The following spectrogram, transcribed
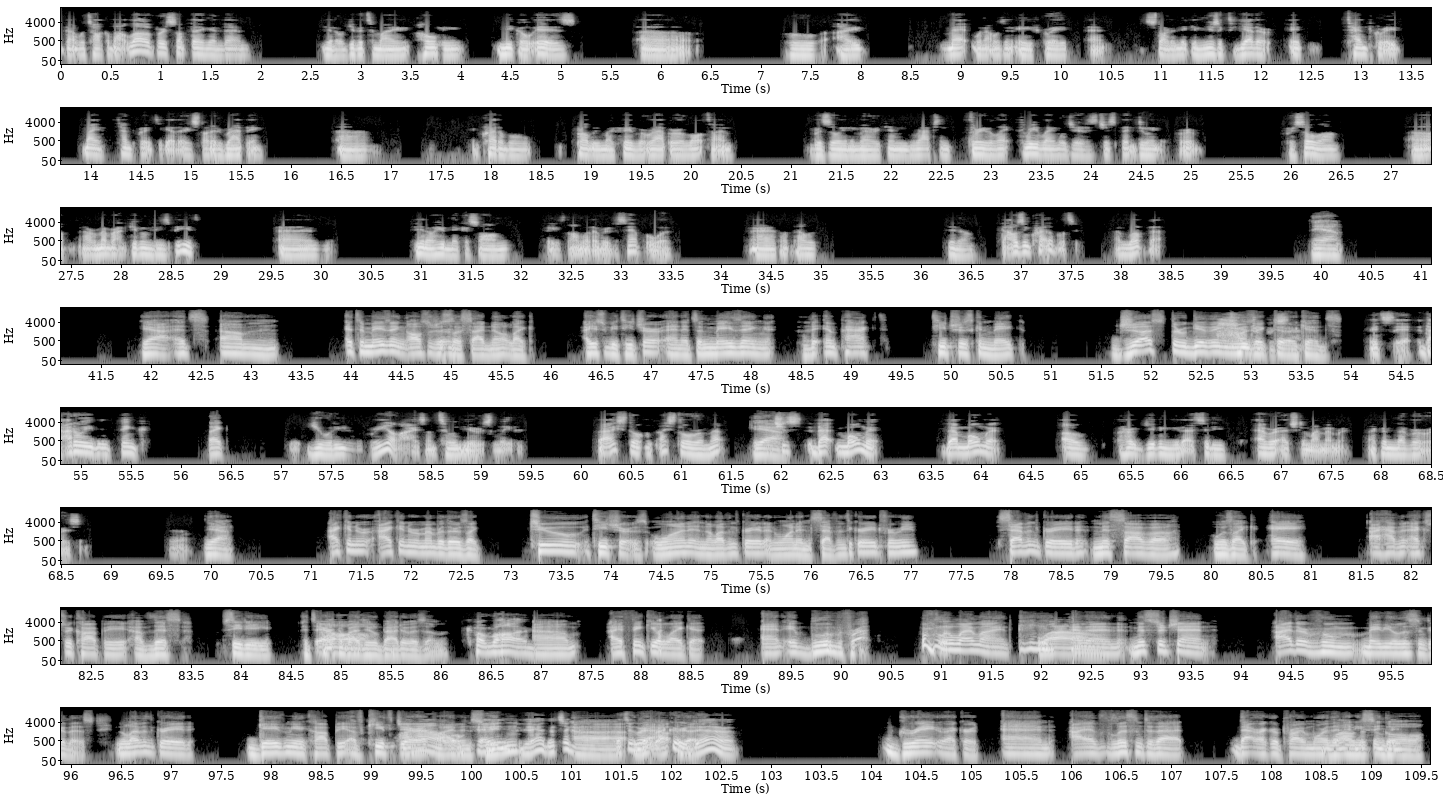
that would talk about love or something and then, you know, give it to my homie, Nico Is, uh, who I met when I was in eighth grade and started making music together in 10th grade, ninth, 10th grade together. He started rapping. Um, incredible, probably my favorite rapper of all time. Brazilian American, raps in three, three languages, just been doing it for, for so long. Uh, I remember I'd give him these beats and, you know, he'd make a song based on whatever the sample was. And I thought that was, you know, that was incredible too. I love that. Yeah. Yeah. It's, um, it's amazing. Also, just sure. a side note, like I used to be a teacher and it's amazing the impact teachers can make just through giving music 100%. to their kids. It's, eh, I don't even think like you would even realize until years later. But I still, I still remember. Yeah. Just that moment, that moment of her giving me that city ever etched in my memory. I could never erase it. Yeah. Yeah. I can, I can remember there's like two teachers, one in 11th grade and one in seventh grade for me. Seventh grade, Miss Sava was like, Hey, I have an extra copy of this CD. It's Erykah oh, Badu Baduizm. Come on. Um, I think you'll like it. And it blew, blew my mind. Wow. And then Mr. Chen, either of whom may be listening to this, in 11th grade, gave me a copy of Keith Jarrett wow, live okay. in Sweden. Yeah, that's a uh, that's a great the, record. The, yeah, great record, and I've listened to that that record probably more than wow, any single,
